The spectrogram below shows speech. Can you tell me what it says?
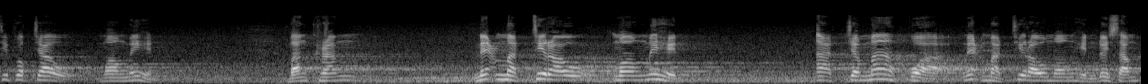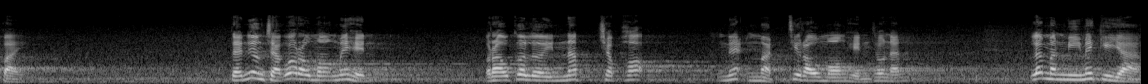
ที่พวกเจ้ามองไม่เห็น บางครั้ง เนืหมัดที่เรามองไม่เห็น อาจจะมากกว่าเนืหมัดที่เรามองเห็นด้วยซ้ำไป แต่เนื่องจากว่าเรามองไม่เห็น เราก็เลยนับเฉพาะเนืหมัดที่เรามองเห็นเท่านั้น และมันมีไม่กี่อย่าง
